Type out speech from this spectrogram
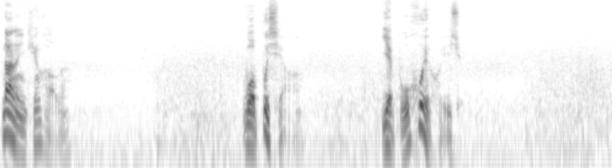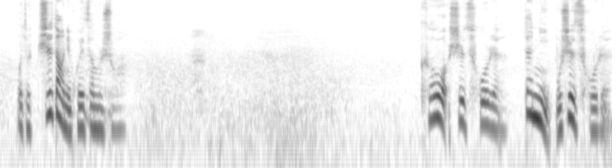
娜娜，你听好了。我不想，也不会回去。我就知道你会这么说。可我是粗人，但你不是粗人，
